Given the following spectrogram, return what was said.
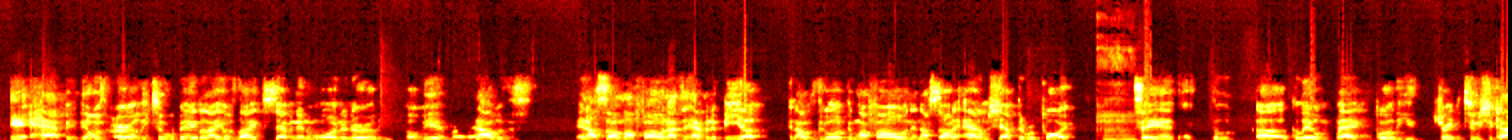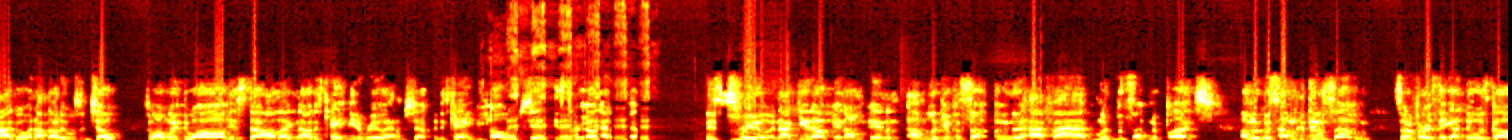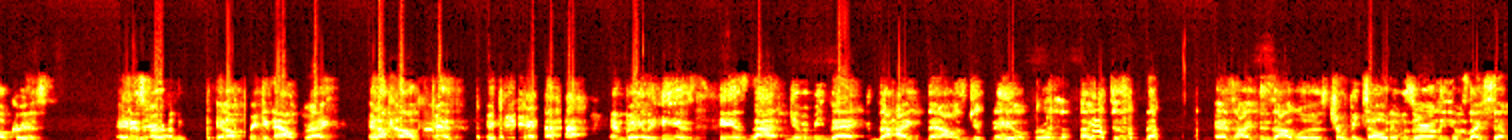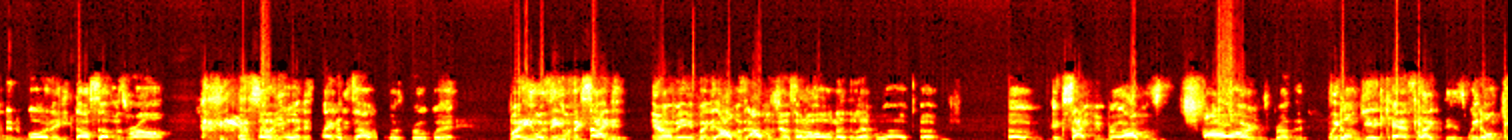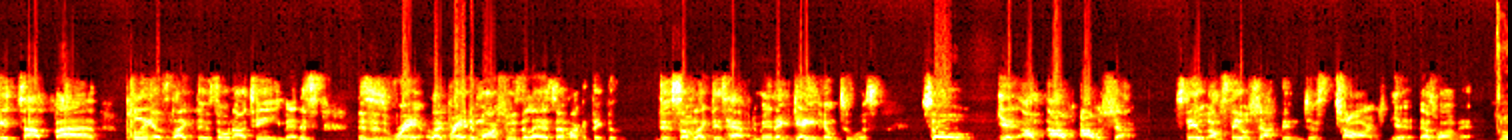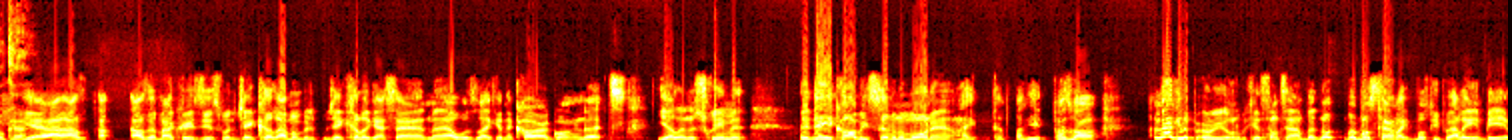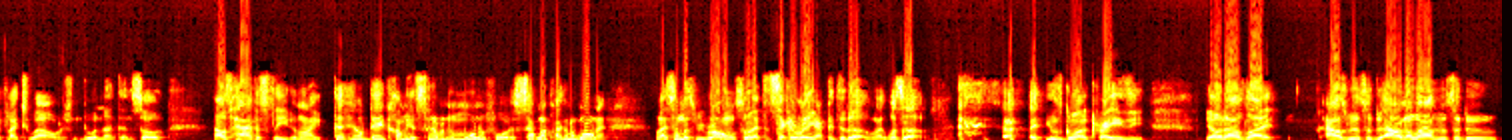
it happened. It was early too, baby. Like it was like seven in the morning early over here, bro. And I was and I saw my phone. I just happened to be up, and I was going through my phone, and I saw the Adam Schefter report mm-hmm. saying that uh, Khalil Mack reportedly traded to Chicago, and I thought it was a joke. So I went through all his stuff. Like, no, this can't be the real Adam Schefter. This can't be. Oh shit, it's the real Adam Schefter. This is real. And I get up and I'm and I'm looking for something to high five. I'm looking for something to punch. I'm looking for something to do something. So the first thing I do is call Chris, and it's early, and I'm freaking out, right? And I call Chris, and Bailey, he is he is not giving me back the hype that I was giving to him, bro. Like he just as hyped as I was. Truth be told, it was early. It was like seven in the morning. He thought something was wrong, so he wasn't as hyped as I was, bro. But but he was he was excited. You know what I mean? But I was I was just on a whole nother level of, of, of excitement, bro. I was charged, brother. We don't get cats like this. We don't get top five players like this on our team, man. This this is rare. Like Brandon Marshall was the last time I could think of something like this happening, man. They gave him to us. So yeah, I'm, I, I was shocked still I'm still shocked and just charged. Yeah, that's where I'm at. Okay. Yeah, I, I, was I was at my craziest when Jay Cutler. I remember Jay Cutler got signed. Man, I was like in the car going nuts, yelling and screaming. The day he called me seven in the morning. I'm like, the fuck? You? First of all, I mean, I get up early on the weekend sometimes, but no, but most time, like most people, I lay in bed for like two hours doing nothing. So I was half asleep. I'm like, the hell, did they call me at seven in the morning for? It's seven o'clock in the morning. I'm like, something must be wrong. So at the second ring, I picked it up. I'm like, what's up? he was going crazy. Yo, that was like, I was real to do. I don't know why I was real to do,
